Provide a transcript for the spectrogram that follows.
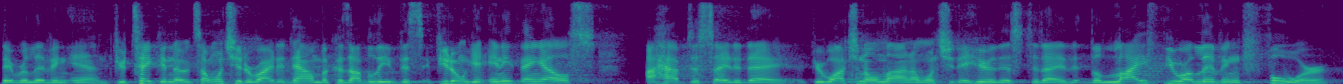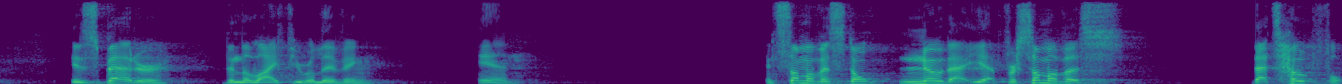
they were living in. If you're taking notes, I want you to write it down because I believe this, if you don't get anything else I have to say today, if you're watching online, I want you to hear this today that the life you are living for is better than the life you are living in. And some of us don't know that yet. For some of us, that's hopeful.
